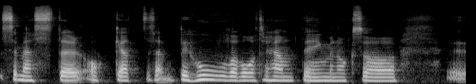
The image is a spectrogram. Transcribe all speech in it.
semester och att här, behov av återhämtning men också eh,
